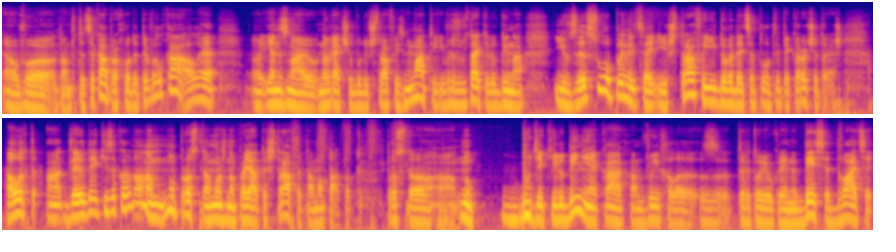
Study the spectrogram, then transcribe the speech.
в там в ТЦК проходити ВЛК, але. Е, Я не знаю, навряд чи будуть штрафи знімати, і в результаті людина і в ЗСУ опиниться, і штрафи їй доведеться платити. Коротше, треш. А от для людей, які за кордоном, ну просто можна паяти штрафи там отак. От. Просто ну, будь-якій людині, яка там виїхала з території України 10, 20,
